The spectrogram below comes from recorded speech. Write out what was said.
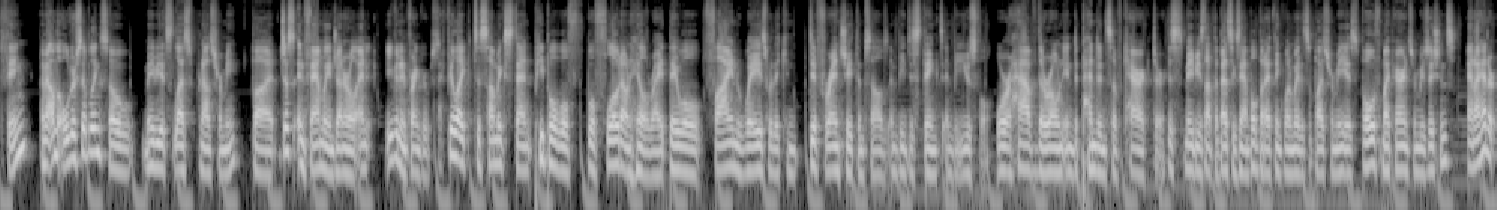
thing. I mean, I'm the older sibling, so maybe it's less pronounced for me, but just in family in general, and even in friend groups, I feel like to some extent people will will flow downhill, right? They will find ways where they can differentiate themselves and be distinct and be useful, or have their own independence of character. This maybe is not the best example, but I think one way this applies for me is both my parents are musicians, and I had an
